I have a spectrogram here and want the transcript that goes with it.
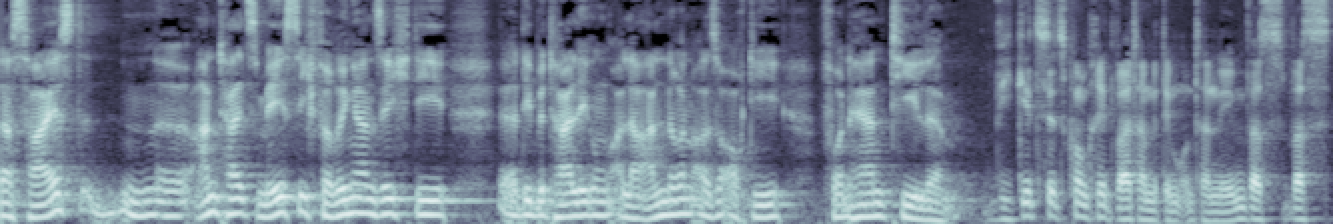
Das heißt, anteilsmäßig verringern sich die, die Beteiligung aller anderen, also auch die von Herrn Thiele. Wie geht es jetzt konkret weiter mit dem Unternehmen? Was, was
